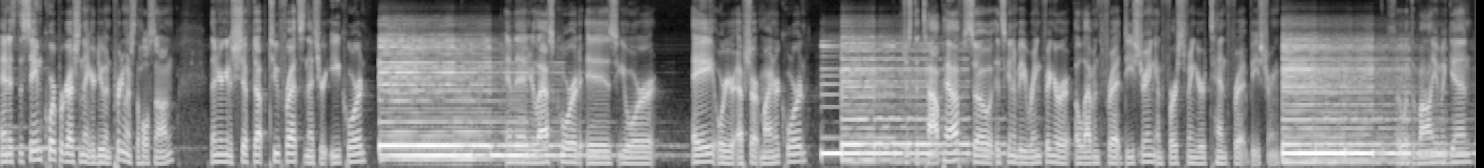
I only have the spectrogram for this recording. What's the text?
And it's the same chord progression that you're doing pretty much the whole song. Then you're going to shift up two frets, and that's your E chord. And then your last chord is your A or your F sharp minor chord just the top half. So it's going to be ring finger 11th fret D string and first finger 10th fret B string. So with the volume again.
